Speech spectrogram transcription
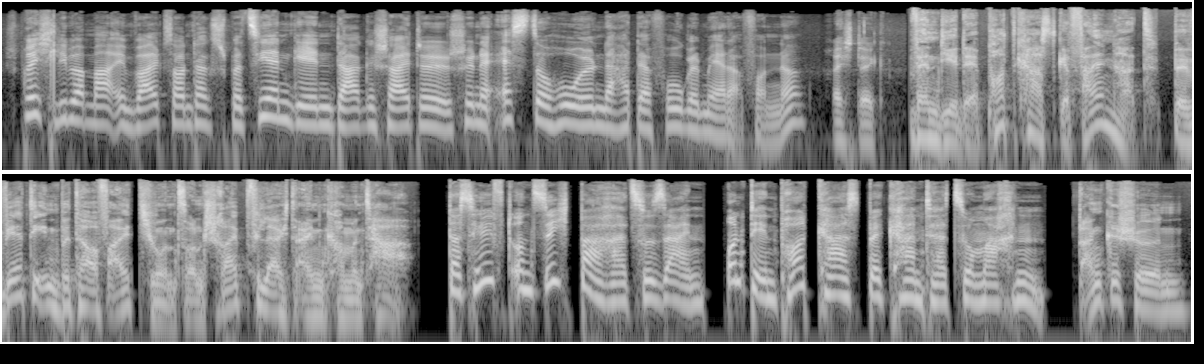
Sprich, lieber mal im Wald sonntags spazieren gehen, da gescheite schöne Äste holen, da hat der Vogel mehr davon, ne? Richtig. Wenn dir der Podcast gefallen hat, bewerte ihn bitte auf iTunes und schreib vielleicht einen Kommentar. Das hilft uns sichtbarer zu sein und den Podcast bekannter zu machen. Dankeschön.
